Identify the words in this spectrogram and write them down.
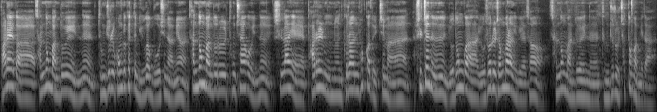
발해가 산동반도에 있는 등주를 공격했던 이유가 무엇이냐면 산동반도를 통치하고 있는 신라의 발을 묶는 그런 효과도 있지만 실제는 요동과 요소를 정발하기 위해서 산동반도에 있는 등주를 쳤던 겁니다.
